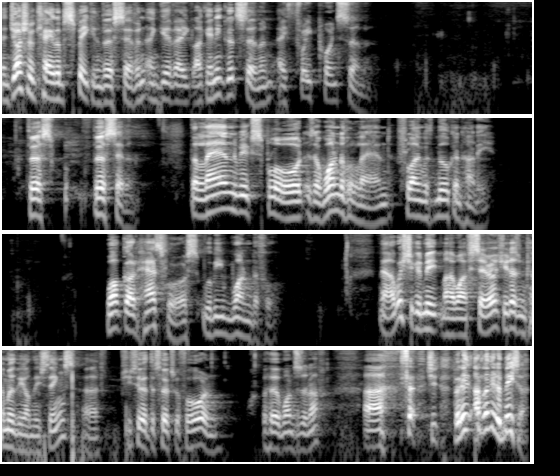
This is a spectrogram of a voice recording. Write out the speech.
Then Joshua and Caleb speak in verse 7 and give, a, like any good sermon, a three point sermon. Verse, verse 7 The land we explored is a wonderful land flowing with milk and honey. What God has for us will be wonderful. Now, I wish you could meet my wife Sarah. She doesn't come with me on these things. Uh, she's heard the Turks before, and for her, once is enough. Uh, so she, but I'd love you to meet her.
